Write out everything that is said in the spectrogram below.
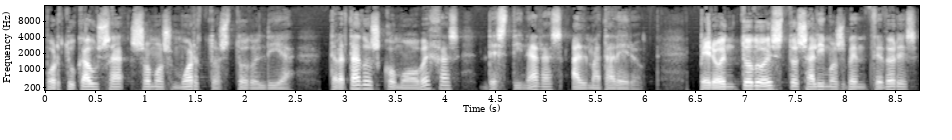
por tu causa somos muertos todo el día tratados como ovejas destinadas al matadero. Pero en todo esto salimos vencedores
